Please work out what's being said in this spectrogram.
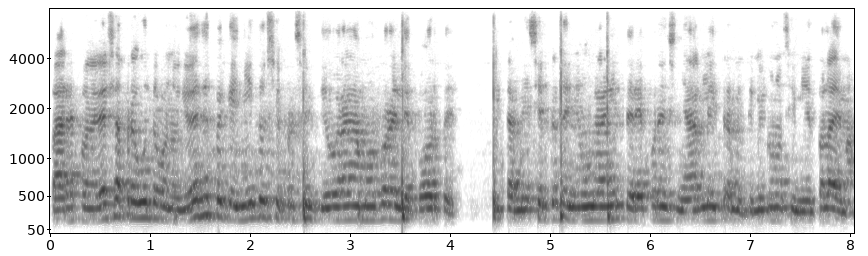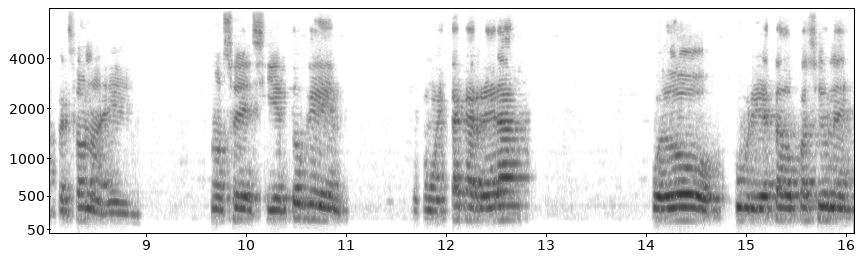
para responder esa pregunta, bueno, yo desde pequeñito siempre he sentido gran amor por el deporte y también siempre he tenido un gran interés por enseñarle y transmitir mi conocimiento a las demás personas. Eh, no sé, siento que, que con esta carrera puedo cubrir estas dos pasiones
